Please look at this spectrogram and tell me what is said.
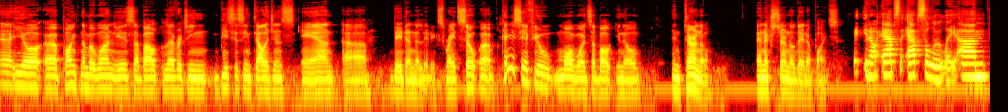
uh, your uh, point number one is about leveraging business intelligence and uh, data analytics, right? So, uh, can you say a few more words about you know internal and external data points? You know, abs- absolutely. Um,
